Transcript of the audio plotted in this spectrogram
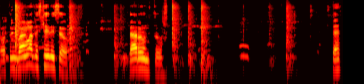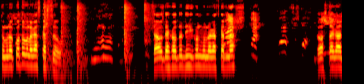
ও তুমি বাংলাদেশ থেকে নিছো? দারুণ তো। তোমরা কতগুলো গাছ কাটছো? তাও দেখাও তো দেখি কোনগুলো গাছ কাটলা। দশটা। গাছ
